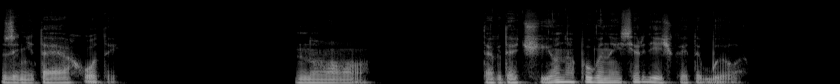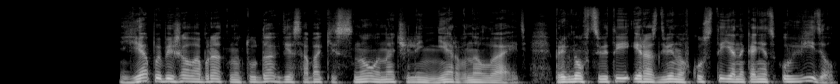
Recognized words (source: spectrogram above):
занятая охотой. Но тогда чье напуганное сердечко это было? Я побежал обратно туда, где собаки снова начали нервно лаять. Пригнув цветы и раздвинув кусты, я, наконец, увидел.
